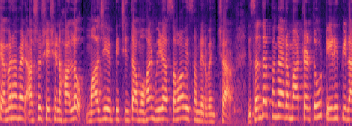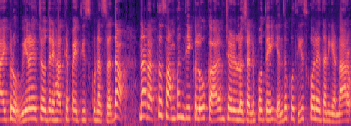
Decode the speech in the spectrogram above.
కెమెరామెన్ అసోసియేషన్ హాల్లో మాజీ ఎంపీ చింతామోహన్ మీడియా సమావేశం నిర్వహించారు. ఈ సందర్భంగా ఆయన మాట్లాడుతూ టీడీపీ నాయకుడు వీరయ్య చౌదరి హత్యపై తీసుకున్న శ్రద్ధ నా రక్త సంబంధీకులు కారంచేడులో చనిపోతే ఎందుకు తీసుకోలేదని అన్నారు.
